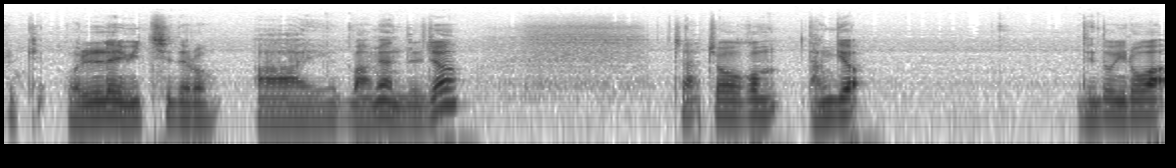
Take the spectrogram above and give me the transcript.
이렇게 원래 위치대로. 아, 이거 마음에 안 들죠? 자, 조금 당겨. 니도 이리 와.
